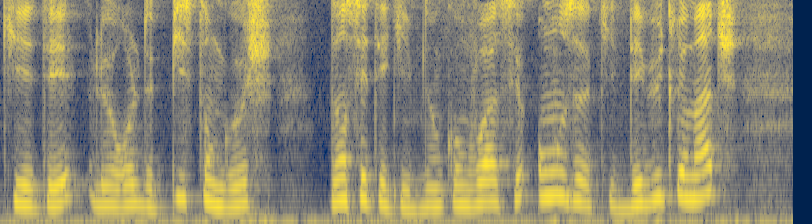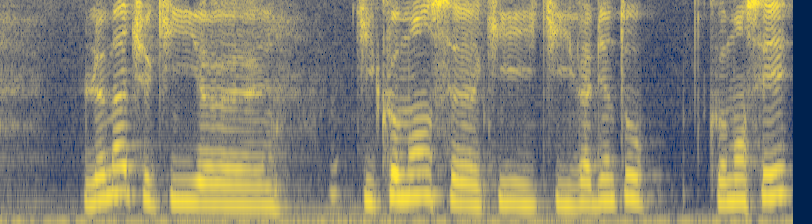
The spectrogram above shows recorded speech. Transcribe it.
qui était le rôle de piston gauche dans cette équipe. Donc on voit ces 11 qui débutent le match. Le match qui, euh, qui commence, euh, qui, va bientôt commencer.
